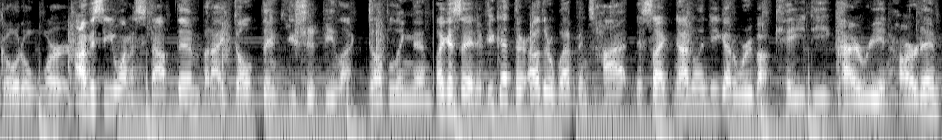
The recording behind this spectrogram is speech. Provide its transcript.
go to work. Obviously, you want to stop them, but I don't think you should be like doubling them. Like I said, if you get their other weapons hot, it's like not only do you got to worry about KD, Kyrie, and Harden,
